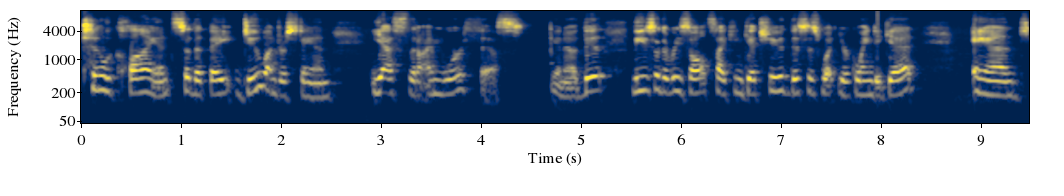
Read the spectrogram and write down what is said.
to a client so that they do understand yes that i'm worth this. You know the, these are the results i can get you. This is what you're going to get. And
